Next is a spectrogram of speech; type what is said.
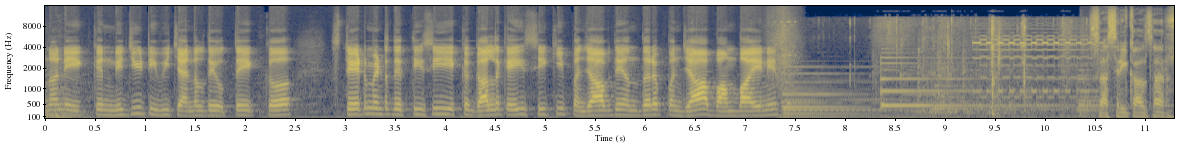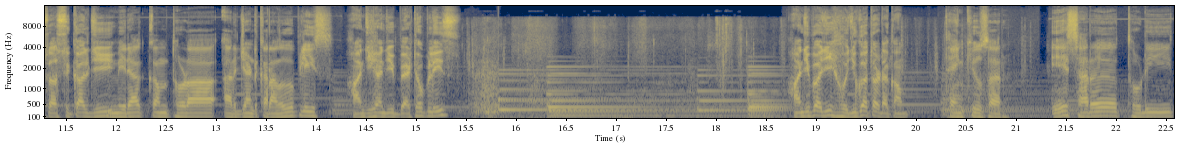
ਉਹਨਾਂ ਨੇ ਇੱਕ ਨਿੱਜੀ ਟੀਵੀ ਚੈਨਲ ਦੇ ਉੱਤੇ ਇੱਕ ਸਟੇਟਮੈਂਟ ਦਿੱਤੀ ਸੀ ਇੱਕ ਗੱਲ ਕਹੀ ਸੀ ਕਿ ਪੰਜਾਬ ਦੇ ਅੰਦਰ 50 ਬੰਬ ਆਏ ਨੇ। ਸਤਿ ਸ੍ਰੀ ਅਕਾਲ ਸਰ। ਸਤਿ ਸ਼੍ਰੀ ਅਕਾਲ ਜੀ। ਮੇਰਾ ਕੰਮ ਥੋੜਾ ਅਰਜੈਂਟ ਕਰਾ ਦੋਗੇ ਪਲੀਜ਼। ਹਾਂਜੀ ਹਾਂਜੀ ਬੈਠੋ ਪਲੀਜ਼। ਹਾਂਜੀ ਭਾਜੀ ਹੋ ਜਾਊਗਾ ਤੁਹਾਡਾ ਕੰਮ। ਥੈਂਕ ਯੂ ਸਰ ਇਹ ਸਰ ਥੋੜੀ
